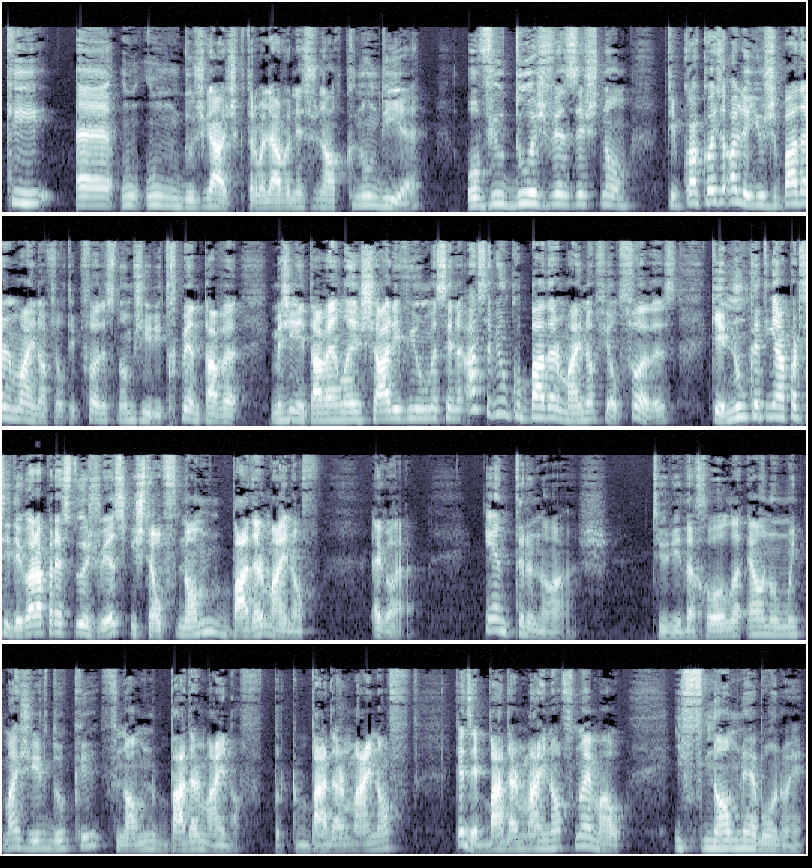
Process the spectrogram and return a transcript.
que uh, um, um dos gajos que trabalhava nesse jornal, que num dia ouviu duas vezes este nome. Tipo, qualquer coisa, olha, e os Bader Meinhof, tipo, foda-se, não me giro. E de repente estava, imaginem, estava a lanchar e viu uma cena, ah, sabiam que o Bader Meinhof, foda-se, que nunca tinha aparecido agora aparece duas vezes, isto é o fenómeno Bader Meinhof. Agora, entre nós, teoria da rola é um nome muito mais giro do que fenómeno Bader Meinhof. Porque Bader Meinhof, quer dizer, Bader Meinhof não é mau. E fenómeno é bom, não é?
